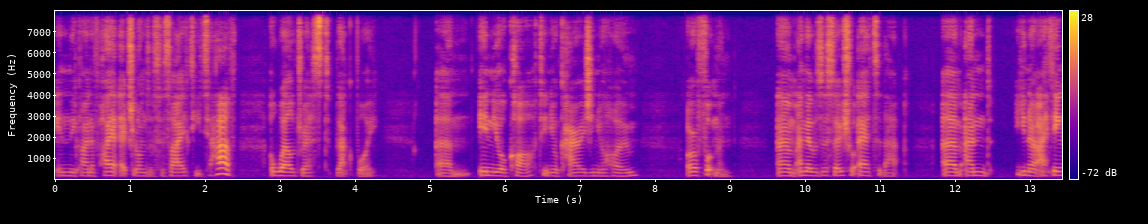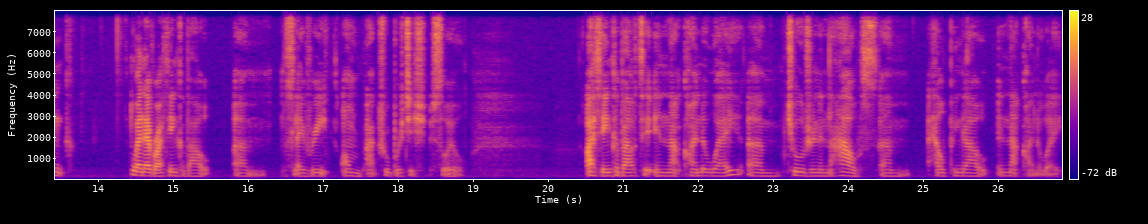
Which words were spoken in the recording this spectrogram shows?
in the kind of higher echelons of society to have a well dressed black boy um, in your cart, in your carriage, in your home, or a footman, um, and there was a social air to that, um, and you know I think whenever I think about um, slavery on actual British soil, I think about it in that kind of way. Um, children in the house, um, helping out in that kind of way.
